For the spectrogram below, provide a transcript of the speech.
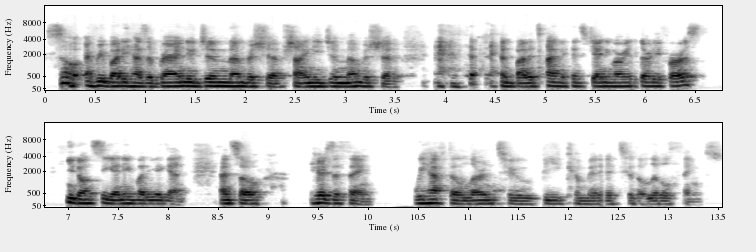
so everybody has a brand new gym membership, shiny gym membership, and by the time it hits January 31st, you don't see anybody again. And so here's the thing we have to learn to be committed to the little things.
